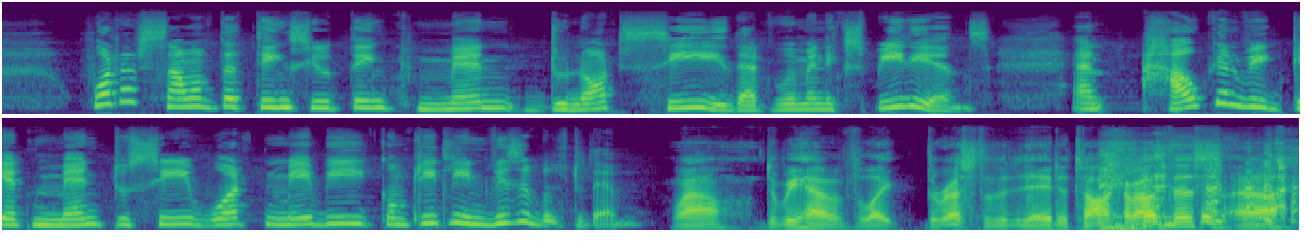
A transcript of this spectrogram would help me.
what are some of the things you think men do not see that women experience? And how can we get men to see what may be completely invisible to them Wow. Do we have like the rest of the day to talk about this? uh,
